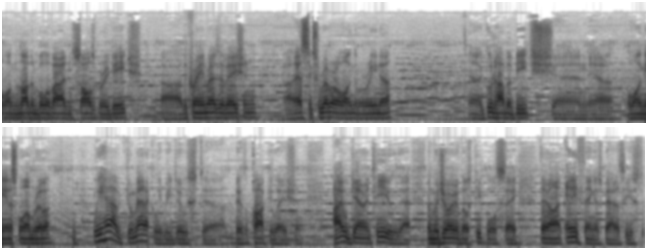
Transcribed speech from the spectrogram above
along the North End Boulevard in Salisbury Beach, uh, the Crane Reservation, uh, Essex River along the marina, uh, Good Harbor Beach, and uh, along the Annisquam River. We have dramatically reduced the population. I would guarantee you that the majority of those people will say there aren't anything as bad as they used to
